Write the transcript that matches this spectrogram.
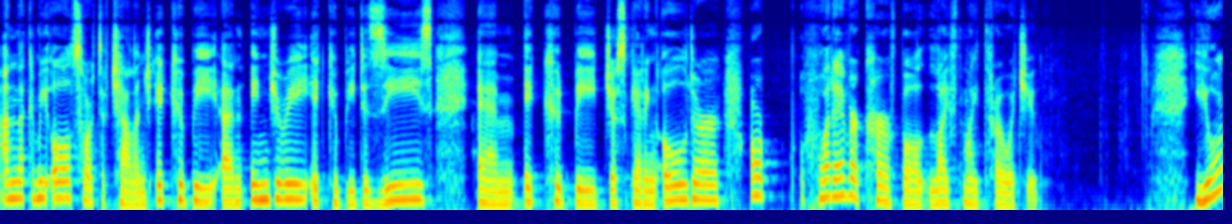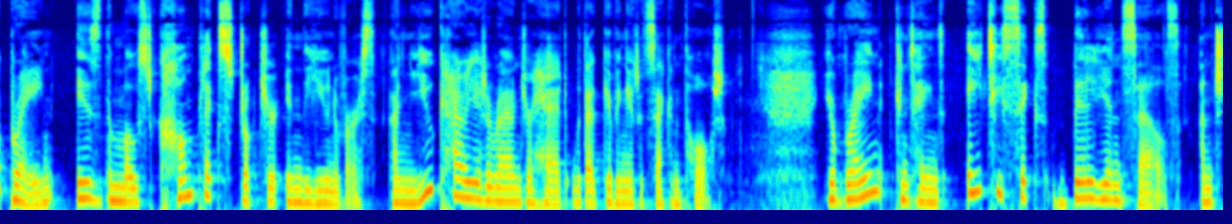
And that can be all sorts of challenge. It could be an injury, it could be disease, um, it could be just getting older, or whatever curveball life might throw at you. Your brain is the most complex structure in the universe, and you carry it around your head without giving it a second thought. Your brain contains 86 billion cells and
